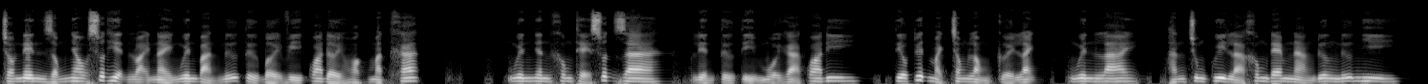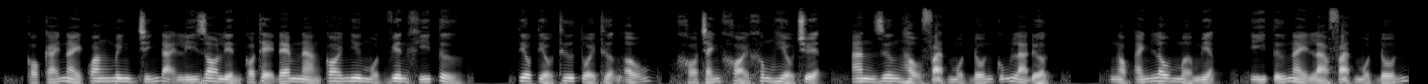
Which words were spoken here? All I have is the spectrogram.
cho nên giống nhau xuất hiện loại này nguyên bản nữ tử bởi vì qua đời hoặc mặt khác. Nguyên nhân không thể xuất ra, liền từ tỉ muội gả qua đi, Tiêu tuyết mạch trong lòng cười lạnh, nguyên lai, hắn trung quy là không đem nàng đương nữ nhi, có cái này quang minh chính đại lý do liền có thể đem nàng coi như một viên khí tử. Tiêu tiểu thư tuổi thượng ấu, khó tránh khỏi không hiểu chuyện, An Dương hậu phạt một đốn cũng là được. Ngọc Ánh Lâu mở miệng, ý tứ này là phạt một đốn,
